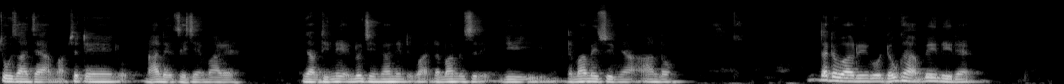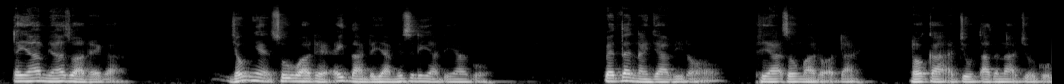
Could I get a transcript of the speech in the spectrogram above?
ကြိုးစားကြရမှာဖြစ်တယ်လို့နားလည်စေချင်ပါတယ်ဒါကြောင့်ဒီနေ့လူချင်းများနဲ့ဒီကဓမ္မမစ္စရိဒီဓမ္မမိတ်ဆွေများအားလုံးတတ္တဝါတွေကိုဒုက္ခပေးနေတဲ့ တရားများစွာတဲ့ကရုံညံ့ဆိုးွားတဲ့အိတ်တန်တရားမစ္စရိယတရားကိုပယ်သက်နိုင်ကြပြီးတော့ဖရာအဆုံးမတော်အတိုင်းလောကအကျိုးသာသနာအကျိုးကို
